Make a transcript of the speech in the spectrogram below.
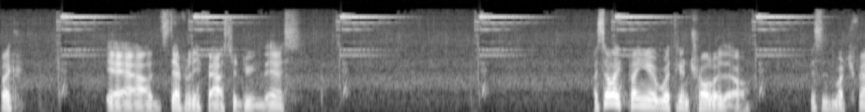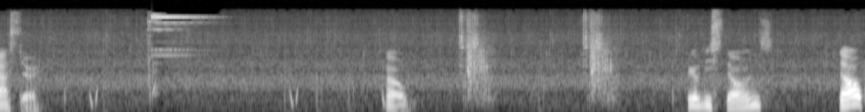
look. Yeah, it's definitely faster doing this. I still like playing it with a controller, though. This is much faster. Oh. Pick up these stones. Nope.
